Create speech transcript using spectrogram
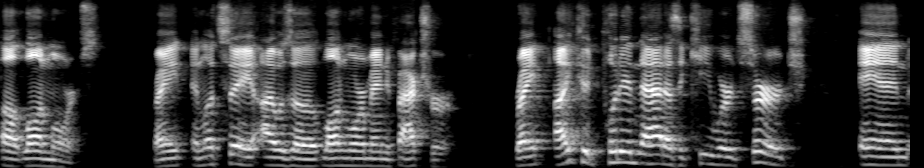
uh, lawnmowers, right? And let's say I was a lawnmower manufacturer, right? I could put in that as a keyword search and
